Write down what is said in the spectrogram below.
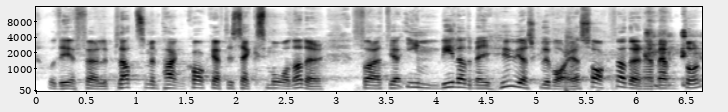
och det föll platt som en pannkaka efter sex månader för att jag inbillade mig hur jag skulle vara. Jag saknade den här mentorn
